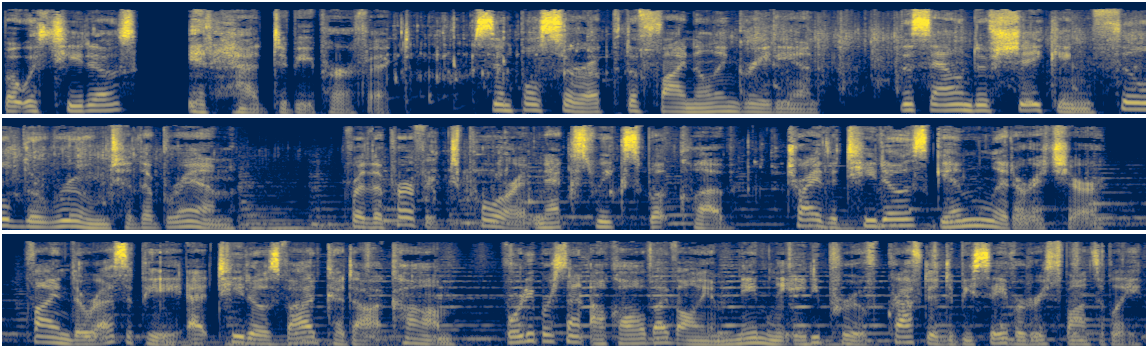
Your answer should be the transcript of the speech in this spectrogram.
but with Tito's, it had to be perfect. Simple syrup, the final ingredient the sound of shaking filled the room to the brim. For the perfect pour at next week's book club, try the Tito's Gim Literature. Find the recipe at titosvodka.com. 40% alcohol by volume, namely 80 proof, crafted to be savored responsibly.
